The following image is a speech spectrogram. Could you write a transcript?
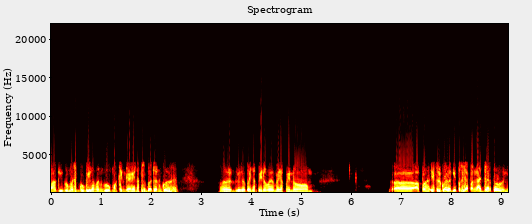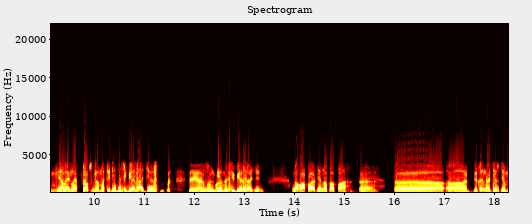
Pagi gue masih gue bilang kan gue makin gak enak nih badan gue. Eh udah banyak minum ya, banyak minum. eh apa istri gue lagi persiapan ngajar tuh nyalain laptop segala macam. Dia masih biasa aja. Dia nggak Mm, apa-apa. dia masih biasa aja. Nggak apa-apa dia nggak apa-apa. Eh, eh eh, dia kan ngajar jam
